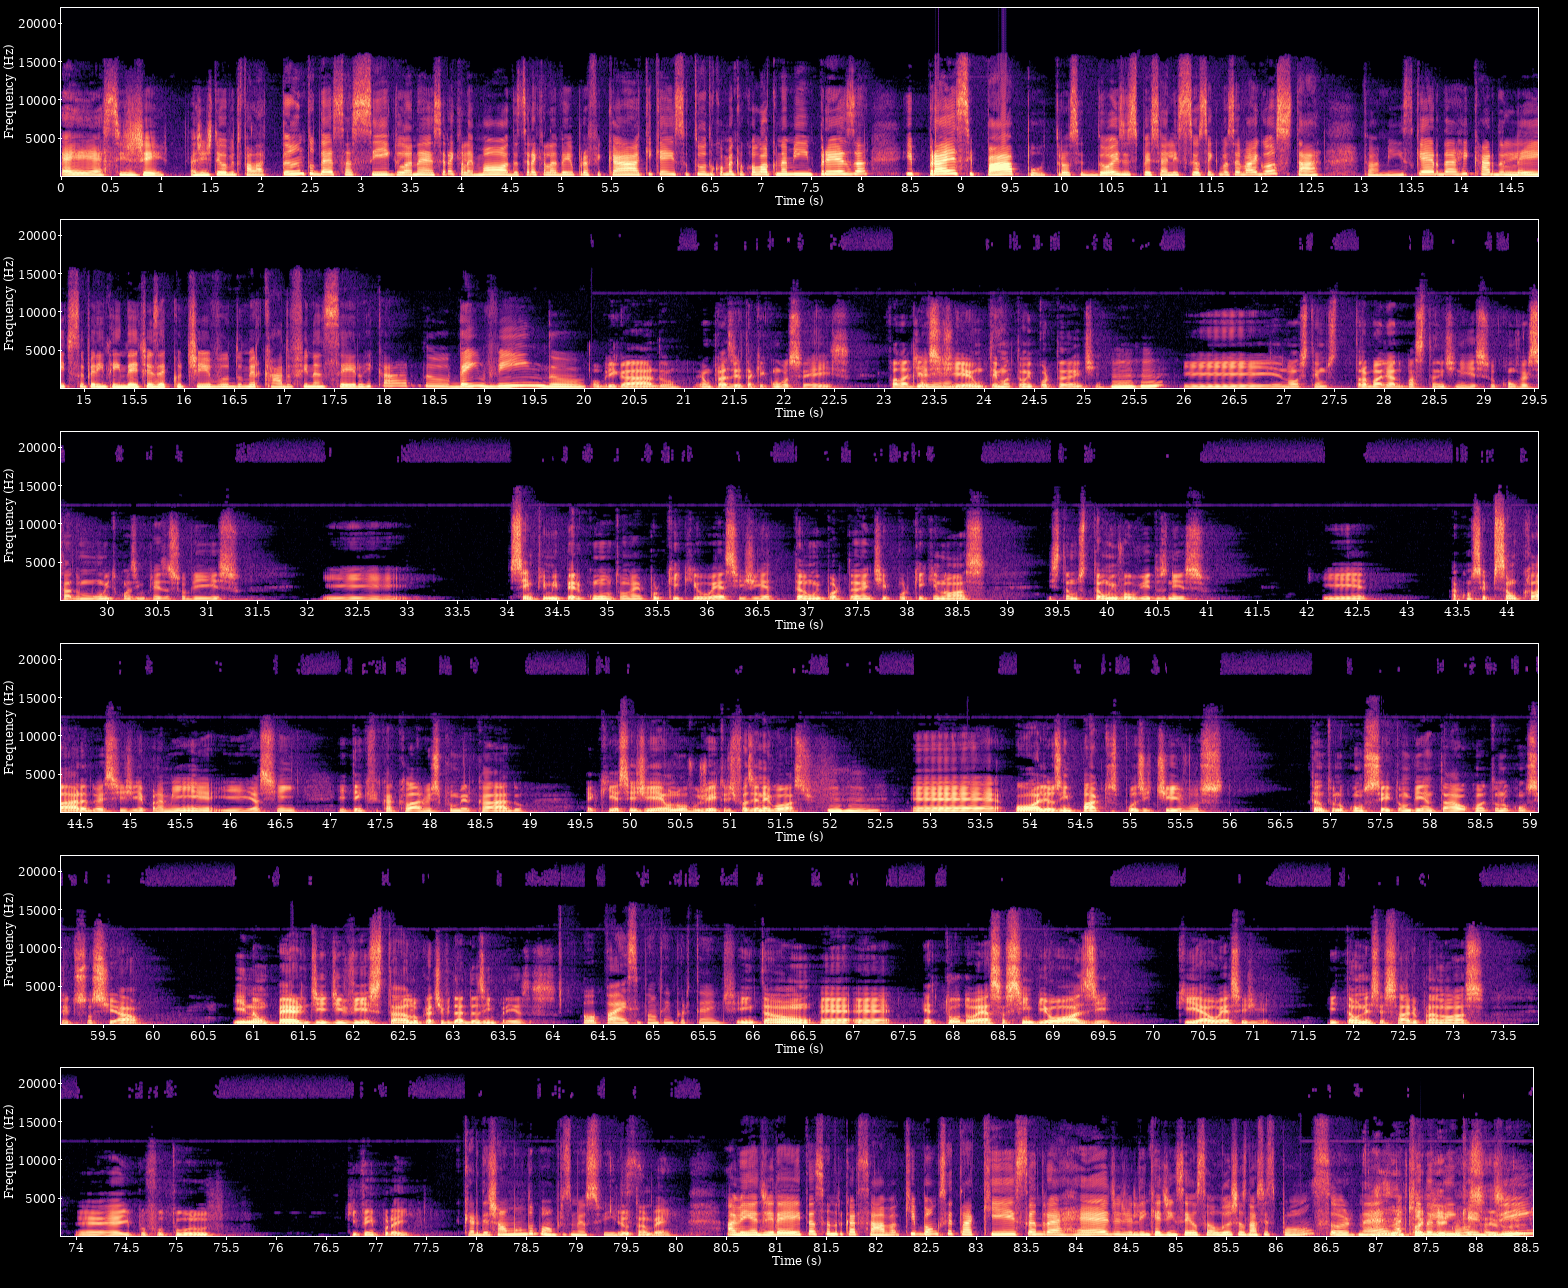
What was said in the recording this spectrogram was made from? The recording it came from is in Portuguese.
é ESG. A gente tem ouvido falar tanto dessa sigla, né? Será que ela é moda? Será que ela veio para ficar? O que, que, é isso tudo? Como é que eu coloco na minha empresa? E para esse papo, trouxe dois especialistas que eu sei que você vai gostar. Então, à minha esquerda, Ricardo Leite, superintendente executivo do mercado financeiro. Ricardo, bem-vindo! Obrigado, é um prazer estar aqui com vocês. Falar de ESG, um tema tão importante. Uhum. E nós temos trabalhado bastante nisso, conversado muito com as empresas sobre isso. E sempre me perguntam né, por que, que o ESG é tão importante e por que, que nós estamos tão envolvidos nisso. E a concepção clara do ESG para mim, e assim, e tem que ficar claro isso para o mercado, é que ESG é um novo jeito de fazer negócio. Uhum é, olha os impactos positivos tanto no conceito ambiental quanto no conceito social e não perde de vista a lucratividade das empresas. Opa, esse ponto é importante. Então, é, é, é toda essa simbiose que é o ESG e tão necessário para nós é, e para o futuro que vem por aí. Quero deixar um mundo bom para os meus filhos. Eu também. À minha direita, Sandro Carçava. Que bom que você está aqui. Sandro é head de LinkedIn Sales Solutions, nosso sponsor, né? Prazer aqui no aqui LinkedIn.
